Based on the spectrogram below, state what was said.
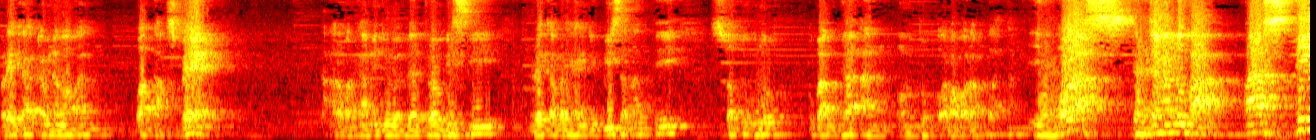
Mereka kami namakan Batak Band. Harapan kami juga dari Trio mereka-mereka ini bisa nanti suatu grup kebanggaan untuk orang-orang Batak. Ya. Olas dan jangan lupa pasti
